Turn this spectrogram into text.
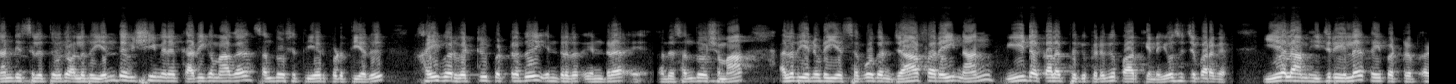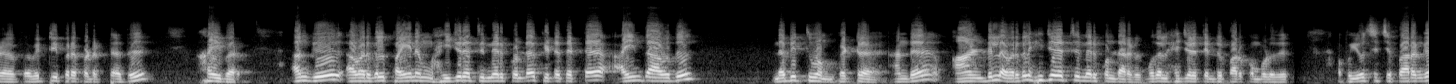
நன்றி செலுத்துவதோ அல்லது எந்த விஷயம் எனக்கு அதிகமாக சந்தோஷத்தை ஏற்படுத்தியது ஹைபர் வெற்றி பெற்றது என்ற என்ற அந்த சந்தோஷமா? அல்லது என்னுடைய சகோதரன் ஜாஃபரை நான் நீண்ட காலத்துக்கு பிறகு பார்க்கின்றேன். யோசிச்சு பாருங்க ஏழாம் ஹிஜ்ரியில கைப்பற்ற வெற்றி பெறப்பட்டது ஹைபர். அங்கு அவர்கள் பயணம் ஹிஜ்ரத் மேற்கொண்ட கிட்டத்தட்ட ஐந்தாவது நபித்துவம் பெற்ற அந்த ஆண்டில் அவர்கள் ஹிஜரத்து மேற்கொண்டார்கள் முதல் ஹிஜ்ரத் என்று பார்க்கும் பொழுது. அப்போ யோசிச்சு பாருங்க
